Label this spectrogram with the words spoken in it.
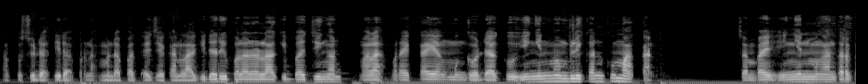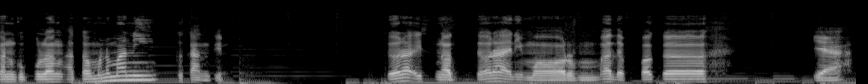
Aku sudah tidak pernah mendapat ejekan lagi dari para lelaki bajingan, malah mereka yang menggodaku ingin membelikanku makan, sampai ingin mengantarkanku pulang atau menemani ke kantin. Dora is not Dora anymore, motherfucker. Ya,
